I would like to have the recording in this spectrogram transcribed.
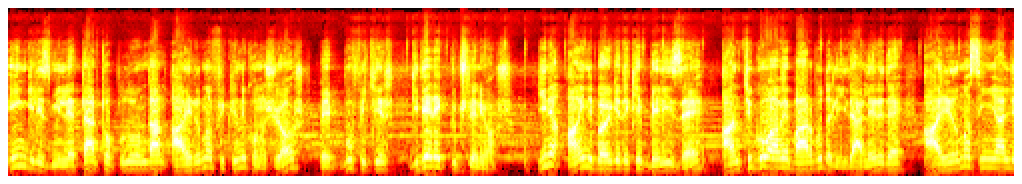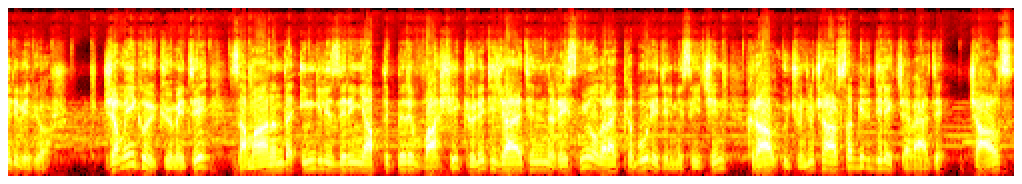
İngiliz Milletler Topluluğundan ayrılma fikrini konuşuyor ve bu fikir giderek güçleniyor. Yine aynı bölgedeki Belize, Antigua ve Barbuda liderleri de ayrılma sinyalleri veriyor. Jamaika hükümeti zamanında İngilizlerin yaptıkları vahşi köle ticaretinin resmi olarak kabul edilmesi için Kral 3. Charles'a bir dilekçe verdi. Charles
